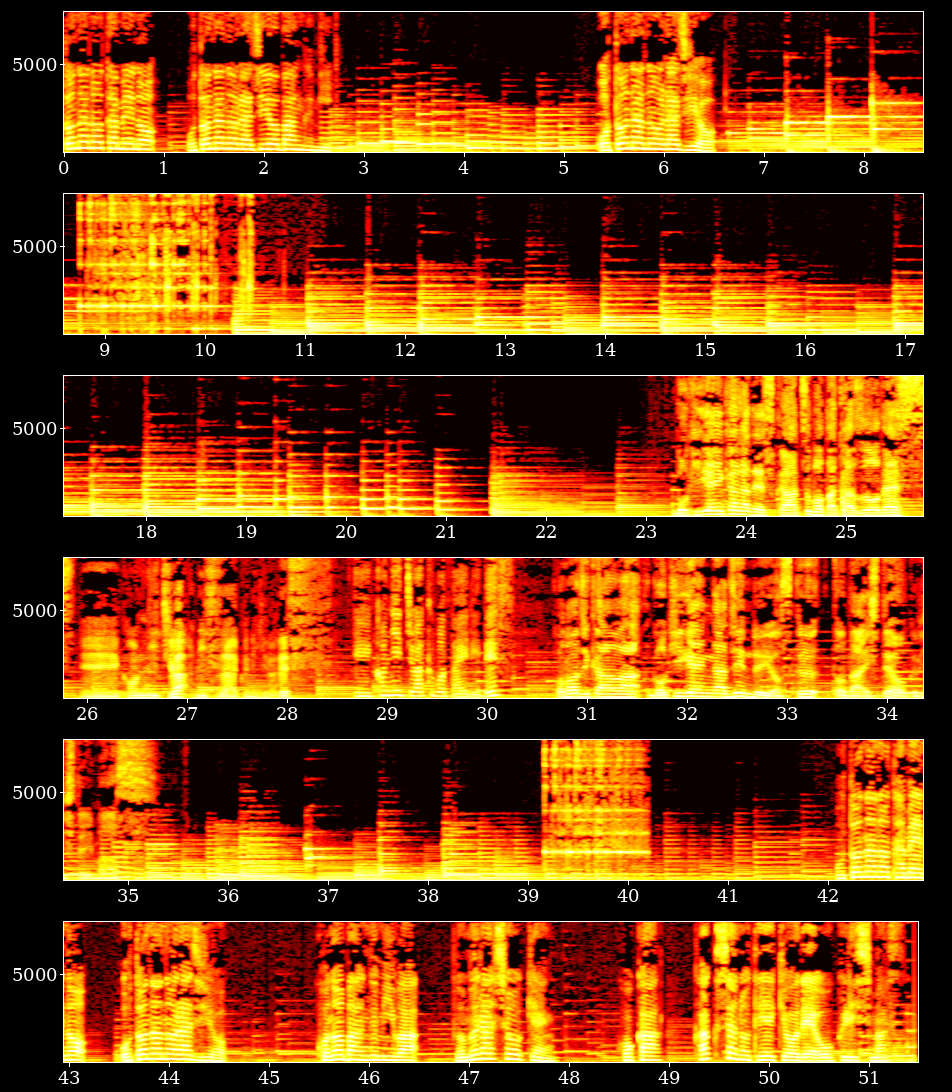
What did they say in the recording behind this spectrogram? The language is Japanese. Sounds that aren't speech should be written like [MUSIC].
大人のための大人のラジオ番組。大人のラジオ。ご機嫌いかがですか？坪田和夫です、えー、こんにちは。西澤邦弘ですえー、こんにちは久保田恵里です。この時間はご機嫌が人類を救うと題してお送りしています。大人のための大人のラジオ。この番組は野村証券ほか各社の提供でお送りします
